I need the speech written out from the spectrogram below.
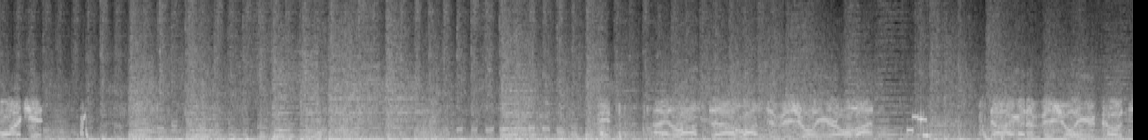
watch it. I lost, uh, lost a visual here, hold on. No, I got a visual here, code 3.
